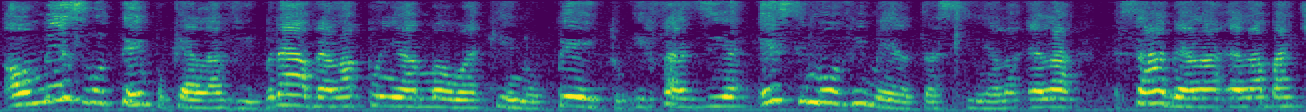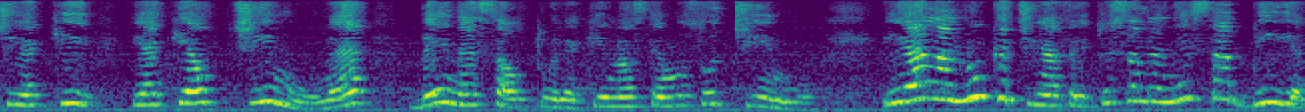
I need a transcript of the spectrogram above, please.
Ao mesmo tempo que ela vibrava, ela punha a mão aqui no peito e fazia esse movimento, assim. Ela, ela sabe, ela, ela batia aqui, e aqui é o timo, né? Bem nessa altura aqui nós temos o timo. E ela nunca tinha feito isso, ela nem sabia.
